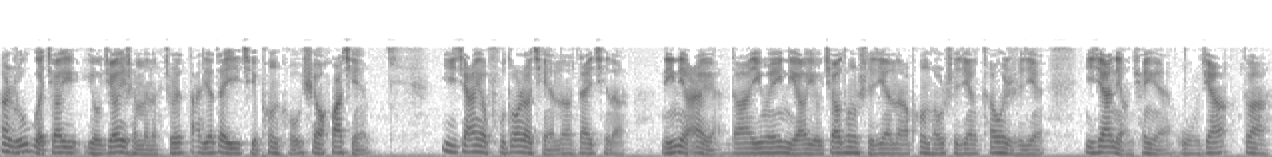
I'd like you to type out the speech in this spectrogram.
那如果交易有交易成本呢？就是大家在一起碰头需要花钱。一家要付多少钱呢？在一起呢，零点二元，对吧？因为你要有交通时间呢，碰头时间、开会时间，一家两千元，五家，对吧？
